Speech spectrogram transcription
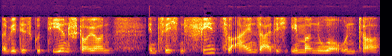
wir diskutieren Steuern inzwischen viel zu einseitig immer nur unter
